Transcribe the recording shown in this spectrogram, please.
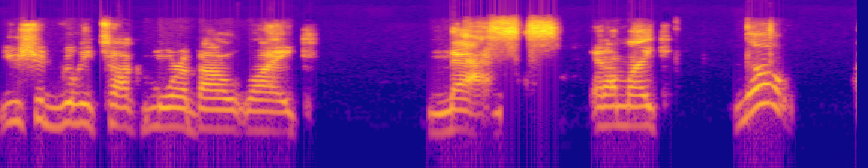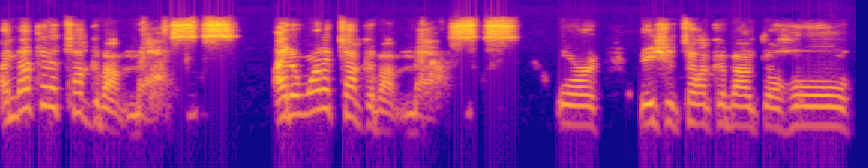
You should really talk more about like masks. And I'm like, no, I'm not going to talk about masks. I don't want to talk about masks. Or they should talk about the whole,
